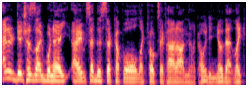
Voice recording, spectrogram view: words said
I don't because like when I I've said this to a couple like folks I've had on, they're like, oh, I didn't know that. Like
